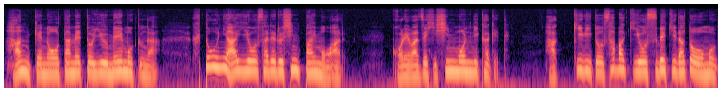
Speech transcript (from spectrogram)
半家のおためという名目が不当に愛用される心配もある。これはぜひ審問にかけてはっきりと裁きをすべきだと思う。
